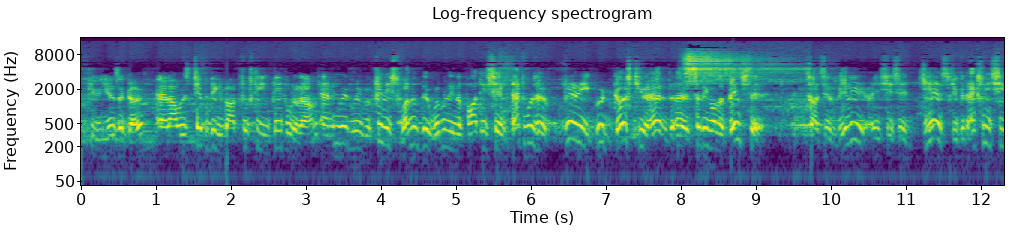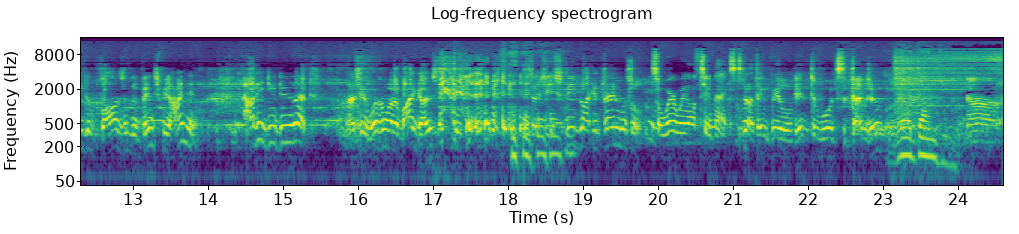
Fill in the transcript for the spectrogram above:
a few years ago, and I was shepherding about 15 people around, and when we were finished, one of the women in the party said, that was a very good ghost you had uh, sitting on the bench there. So I said, really? And she said, yes, you could actually see the bars of the bench behind him. How did you do that? I said, it wasn't one of my ghosts. so she screamed like a train whistle. So where are we off to next? I think we'll head towards the dungeon. The dungeon. Now,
